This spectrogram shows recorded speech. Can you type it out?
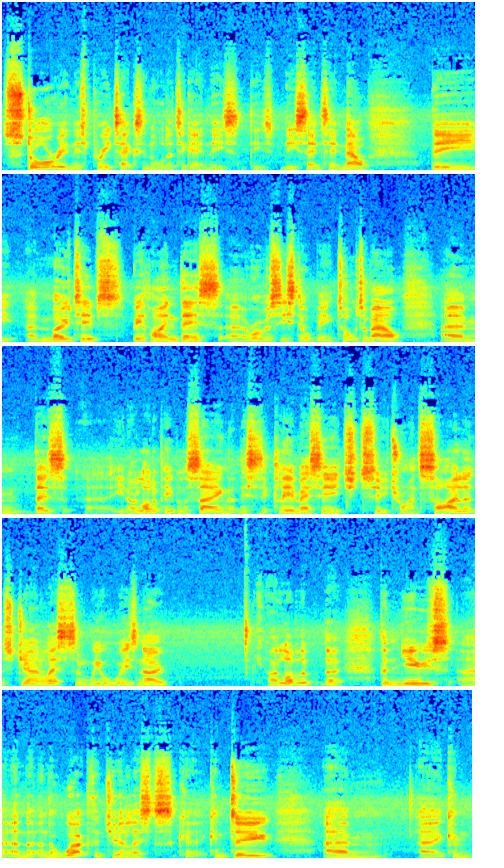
story and this pretext in order to get these, these, these sent in. Now, the uh, motives behind this uh, are obviously still being talked about. Um, there's, uh, you know, a lot of people are saying that this is a clear message to try and silence journalists, and we always know, you know, a lot of the the, the news uh, and the, and the work that journalists c- can do um, uh, can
